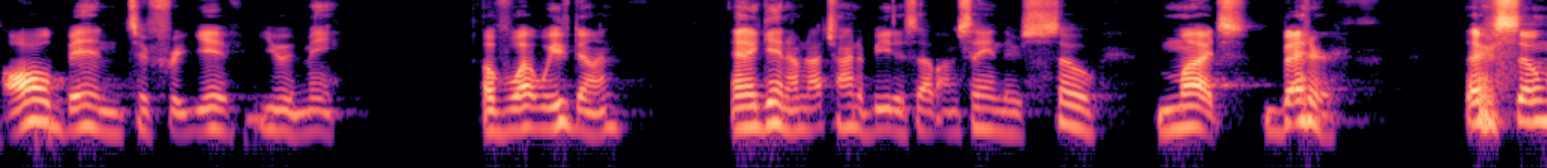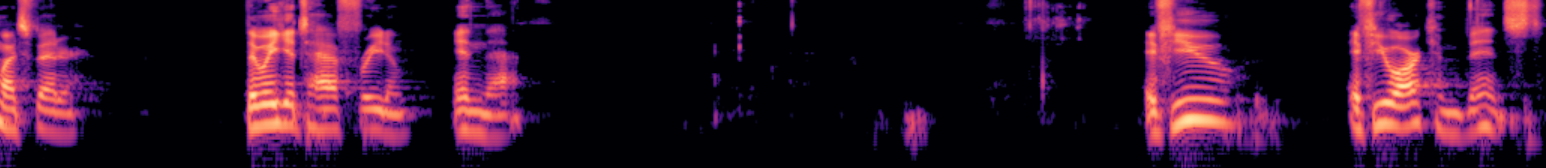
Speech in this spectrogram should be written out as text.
all been to forgive you and me of what we've done. And again, I'm not trying to beat us up. I'm saying there's so much better. There's so much better that we get to have freedom in that. If you if you are convinced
